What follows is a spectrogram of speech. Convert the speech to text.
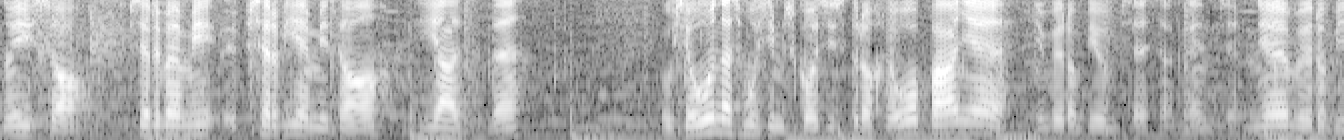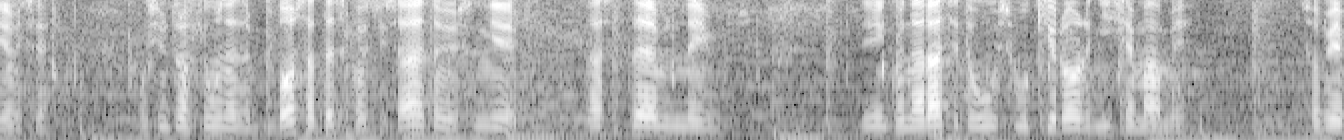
no i co? Przerwiemy, przerwiemy to jazdę. Bo się u nas musimy skosić trochę. O panie! Nie wyrobiłem się zakręcie. Nie wyrobiłem się. Musimy trochę u nas bossa też skosić, ale to już nie w następnym odcinku. Na razie to usługi rolnicze mamy. Sobie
